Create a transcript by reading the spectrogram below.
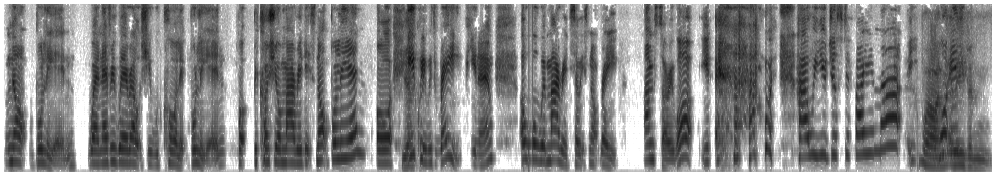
not bullying when everywhere else you would call it bullying, but because you're married, it's not bullying? Or Yeah. equally with rape, you know? Oh, well, we're married, so it's not rape. I'm sorry, what? You, how are you justifying that? Well, and, is- even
